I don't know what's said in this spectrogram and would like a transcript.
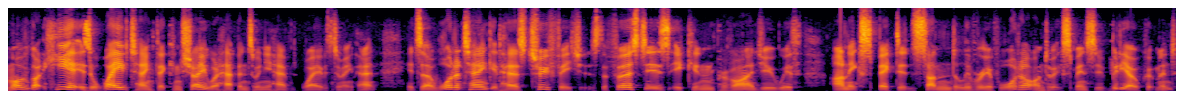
And what we've got here is a wave tank that can show you what happens when you have waves doing that. It's a water tank. It has two features. The first is it can provide you with unexpected sudden delivery of water onto expensive video equipment.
